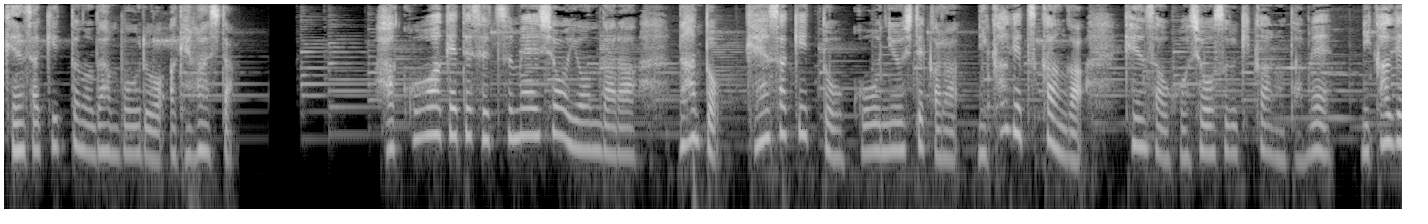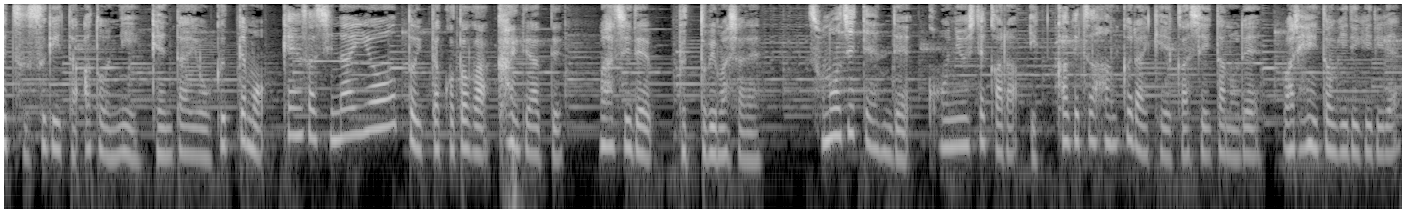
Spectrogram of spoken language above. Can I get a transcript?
検査キットの段ボールを開けました。箱を開けて説明書を読んだら、なんと検査キットを購入してから2ヶ月間が検査を保証する期間のため、2ヶ月過ぎた後に検体を送っても検査しないよといったことが書いてあって、マジでぶっ飛びましたね。その時点で購入してから1ヶ月半くらい経過していたので、割とギリギリで。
